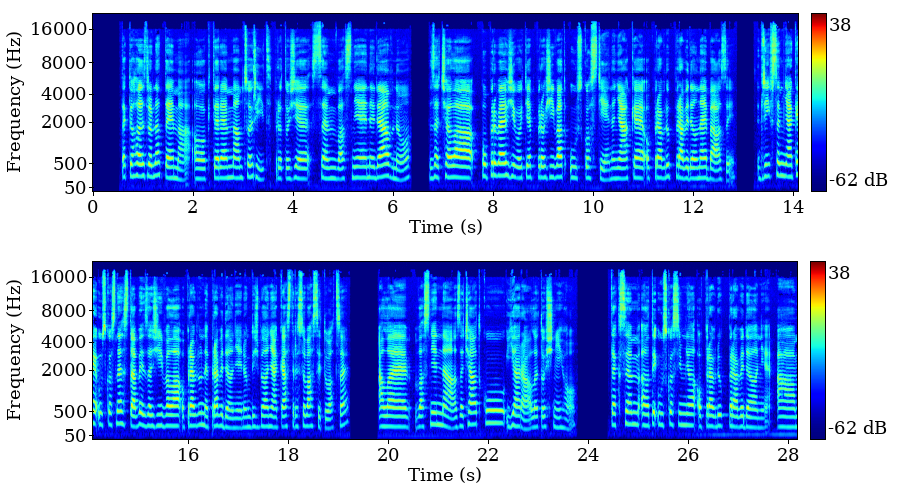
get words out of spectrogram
tak tohle je zrovna téma, o kterém mám co říct, protože jsem vlastně nedávno začala poprvé v životě prožívat úzkosti na nějaké opravdu pravidelné bázi. Dřív jsem nějaké úzkostné stavy zažívala opravdu nepravidelně, jenom když byla nějaká stresová situace. ale vlastně na začátku jara letošního, tak jsem uh, ty úzkosti měla opravdu pravidelně a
